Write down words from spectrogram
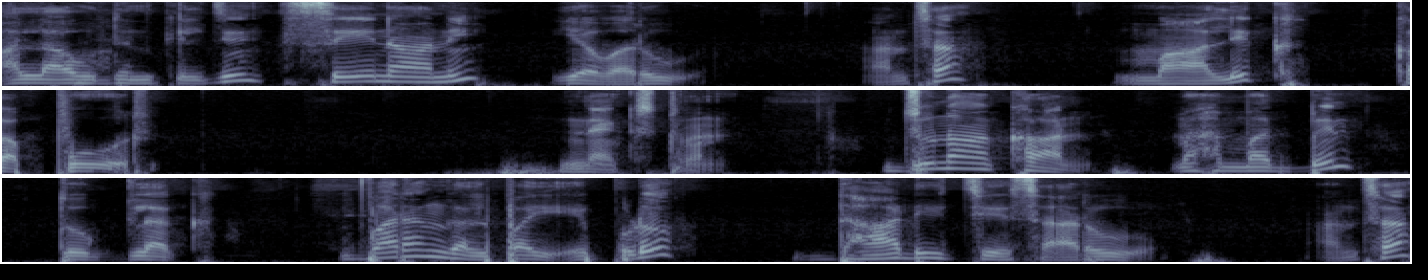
అలావుద్దీన్ ఖిల్జీ సేనాని ఎవరు? Answer Malik Kafur. Next one Juna Khan Muhammad bin Tughlaq. వరంగల్పై ఎప్పుడు దాడి చేశారు. ఆన్సర్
